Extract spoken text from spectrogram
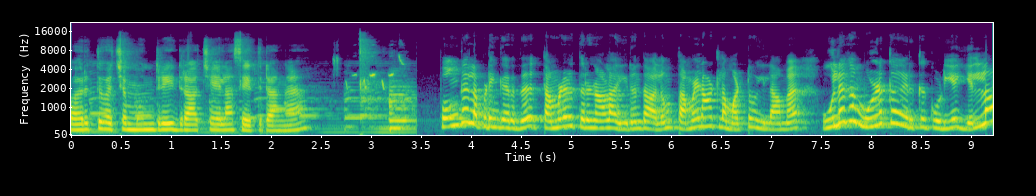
வறுத்து வச்ச முந்திரி திராட்சையெல்லாம் சேர்த்துட்டாங்க. பொங்கல் அப்படிங்கிறது தமிழர் திருநாளாக இருந்தாலும் தமிழ்நாட்டில் மட்டும் இல்லாமல் உலகம் முழுக்க இருக்கக்கூடிய எல்லா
